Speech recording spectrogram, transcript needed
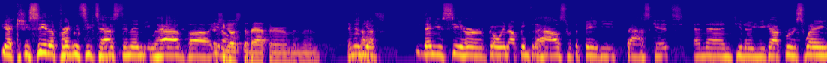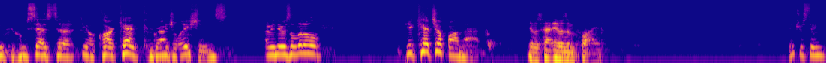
yeah, because you see the pregnancy test, and then you have uh, you she know, goes to the bathroom, and then And then you have then you see her going up into the house with the baby basket, and then you know you got Bruce Wayne who says to you know Clark Kent, "Congratulations." I mean, there was a little. If you catch up on that, it was it was implied. interesting.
